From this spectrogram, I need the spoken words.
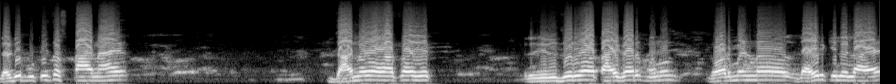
जडीबुटीचं स्थान आहे. जानवराचं एक रिझर्व टायगर म्हणून गव्हर्नमेंटनं जाहीर केलेलं आहे.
